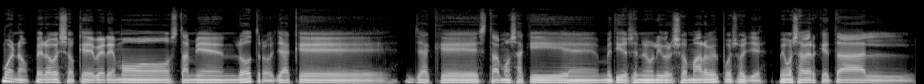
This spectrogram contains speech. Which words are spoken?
bueno, pero eso, que veremos también lo otro, ya que ya que estamos aquí eh, metidos en el universo Marvel, pues oye, vamos a ver qué tal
